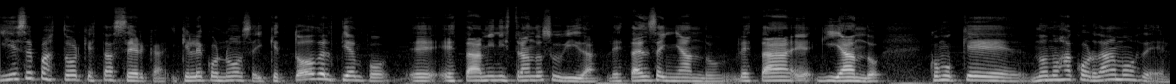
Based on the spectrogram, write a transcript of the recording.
Y ese pastor que está cerca y que le conoce y que todo el tiempo eh, está administrando su vida, le está enseñando, le está guiando, como que no nos acordamos de él.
